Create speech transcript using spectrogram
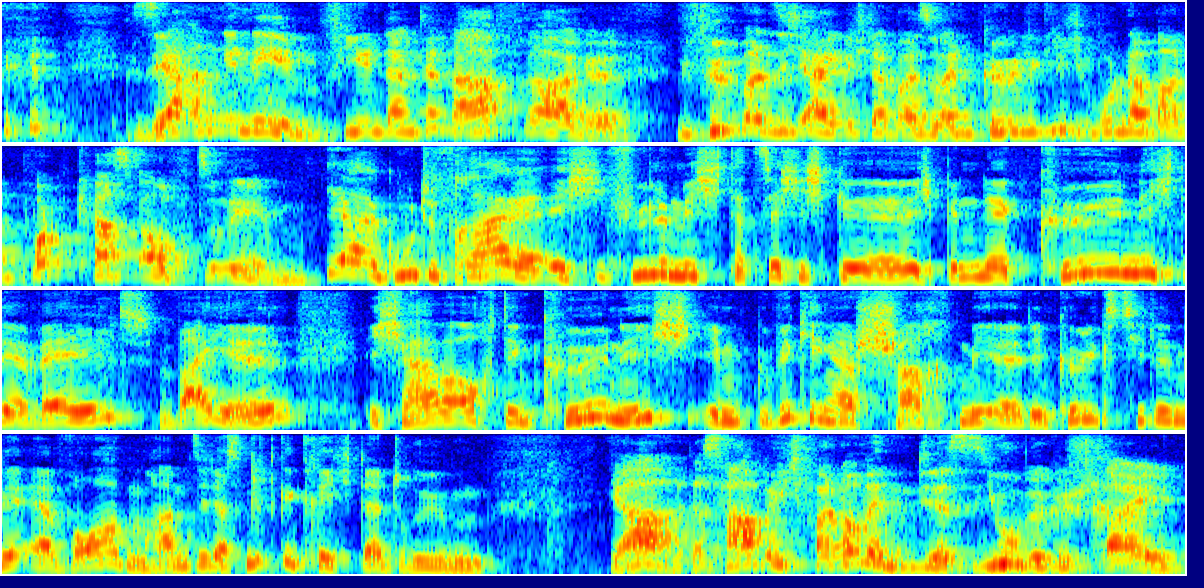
Sehr angenehm. Vielen Dank der Nachfrage. Wie fühlt man sich eigentlich dabei, so einen königlichen, wunderbaren Podcast aufzunehmen? Ja, gute Frage. Ich fühle mich tatsächlich, ich bin der König der Welt, weil ich habe auch den König im Wikingerschach, äh, den Königstitel mir erworben. Haben Sie das mitgekriegt da drüben? Ja, das habe ich vernommen, das Jubelgeschrei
